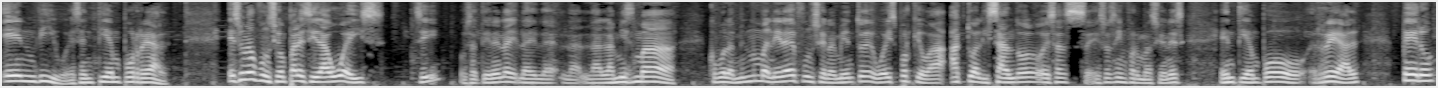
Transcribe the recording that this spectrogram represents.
en vivo, es en tiempo real. Es una función parecida a Waze, ¿sí? O sea, tiene la, misma, como la misma manera de funcionamiento de Waze porque va actualizando esas, esas informaciones en tiempo real, pero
